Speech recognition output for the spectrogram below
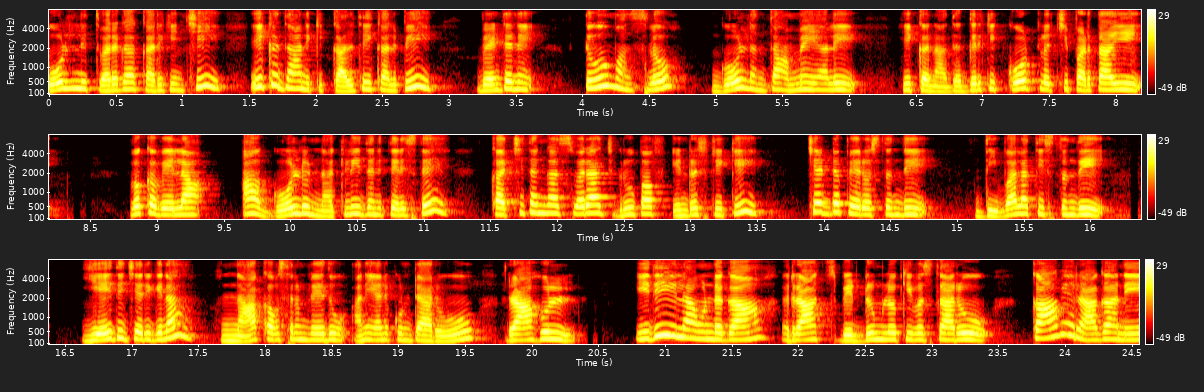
గోల్డ్ని త్వరగా కరిగించి ఇక దానికి కల్తీ కలిపి వెంటనే టూ మంత్స్లో గోల్డ్ అంతా అమ్మేయాలి. ఇక నా దగ్గరికి కోట్లు వచ్చి పడతాయి. ఒకవేళ ఆ గోల్డ్ నకిలీదని తెలిస్తే ఖచ్చితంగా స్వరాజ్ గ్రూప్ ఆఫ్ ఇండస్ట్రీకి చెడ్డ పేరు వస్తుంది దివాలా తీస్తుంది. ఏది జరిగినా నాకు అవసరం లేదు అని అనుకుంటారు రాహుల్. ఇది ఇలా ఉండగా రాజ్ బెడ్రూమ్లోకి వస్తారు. కావ్య రాగానే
